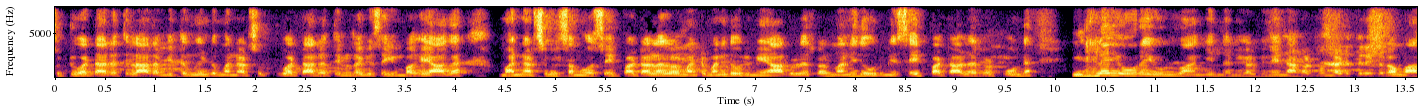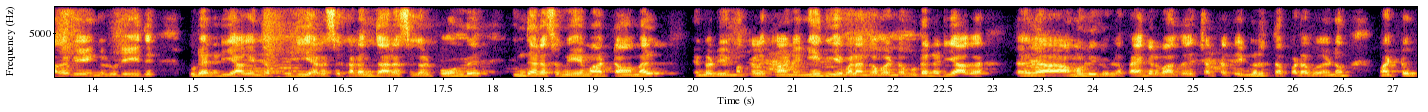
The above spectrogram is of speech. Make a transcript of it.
சுற்று வட்டாரத்தில் ஆரம்பித்து மீண்டும் மன்னார் சுற்று வட்டாரத்தில் நிறைவு செய்யும் வகையாக மன்னார் சிவில் சமூக செயற்பாட்டாளர்கள் மற்றும் மனித உரிமை ஆர்வலர்கள் மனித உரிமை செயற்பாட்டாளர்கள் போன்ற இளையோரை உள்வாங்கி இந்த நிகழ்வினை நாங்கள் முன்னெடுத்திருக்கிறோம். ஆகவே எங்களுடைய இது உடனடியாக இந்த புதிய அரசு கடந்த அரசுகள் போன்று இந்த அரசும் ஏமாற்றாமல் எங்களுடைய மக்களுக்கான நீதியை வழங்க வேண்டும். உடனடியாக அஹ், அமுலில் உள்ள பயங்கரவாத சட்டத்தை நிறுத்தப்பட வேண்டும். மற்றும்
